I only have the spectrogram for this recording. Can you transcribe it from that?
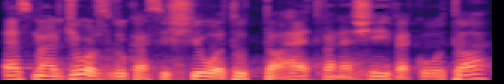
Ezt már George Lucas is jól tudta a 70-es évek óta,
